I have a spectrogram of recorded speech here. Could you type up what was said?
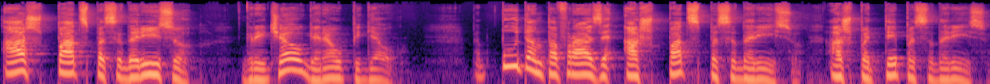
aš pats pasidarysiu greičiau, geriau, pigiau. Bet būtent ta frazė aš pats pasidarysiu, aš pati pasidarysiu.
